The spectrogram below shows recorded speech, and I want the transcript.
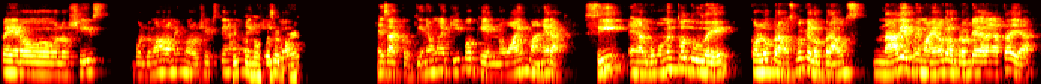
pero los Chiefs, volvemos a lo mismo, los Chiefs tienen un equipo Exacto, tiene un equipo que no hay manera. Sí, en algún momento dudé con los Browns, porque los Browns, nadie me imagino que los Browns llegaran hasta allá,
